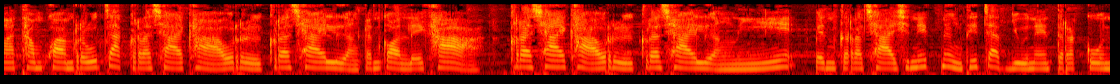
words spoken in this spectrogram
มาทำความรู้จักกระชายขาวหรือกระชายเหลืองกันก่อนเลยค่ะ กระชายขาวหรือกระชายเหลืองนี้ เป็นกระชายชนิดหนึ่งที่จัดอยู่ในตระกูล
